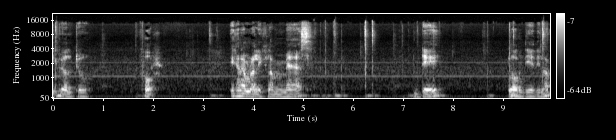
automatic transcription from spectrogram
ইকুয়াল টু ফোর এখানে আমরা লিখলাম ম্যাস ডে ক্লোন দিয়ে দিলাম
